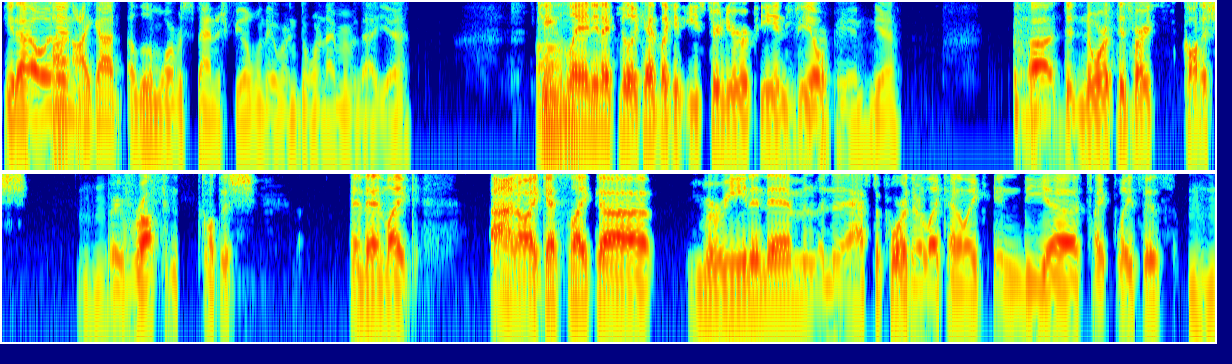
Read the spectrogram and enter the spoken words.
you know, and then I, I got a little more of a Spanish feel when they were in Dorne. I remember that. Yeah. King's Um, Landing, I feel like has like an Eastern European East feel. European. Yeah. Uh, the North is very Scottish, hmm very rough and Scottish, and then like, I don't know, I guess like uh, Meereen and them and, Astapor, they're like kind of like India type places. hmm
